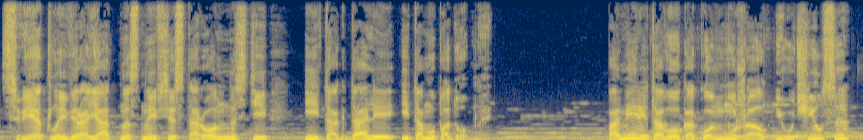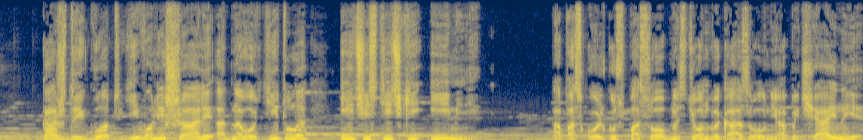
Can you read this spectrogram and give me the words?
светлой вероятностной всесторонности и так далее и тому подобное. По мере того, как он мужал и учился, каждый год его лишали одного титула и частички имени. А поскольку способности он выказывал необычайные,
